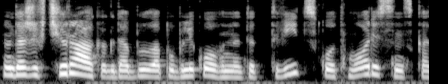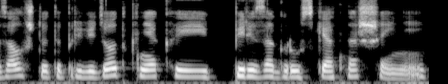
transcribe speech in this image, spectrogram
Но даже вчера, когда был опубликован этот твит, Скотт Моррисон сказал, что это приведет к некой перезагрузке отношений.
